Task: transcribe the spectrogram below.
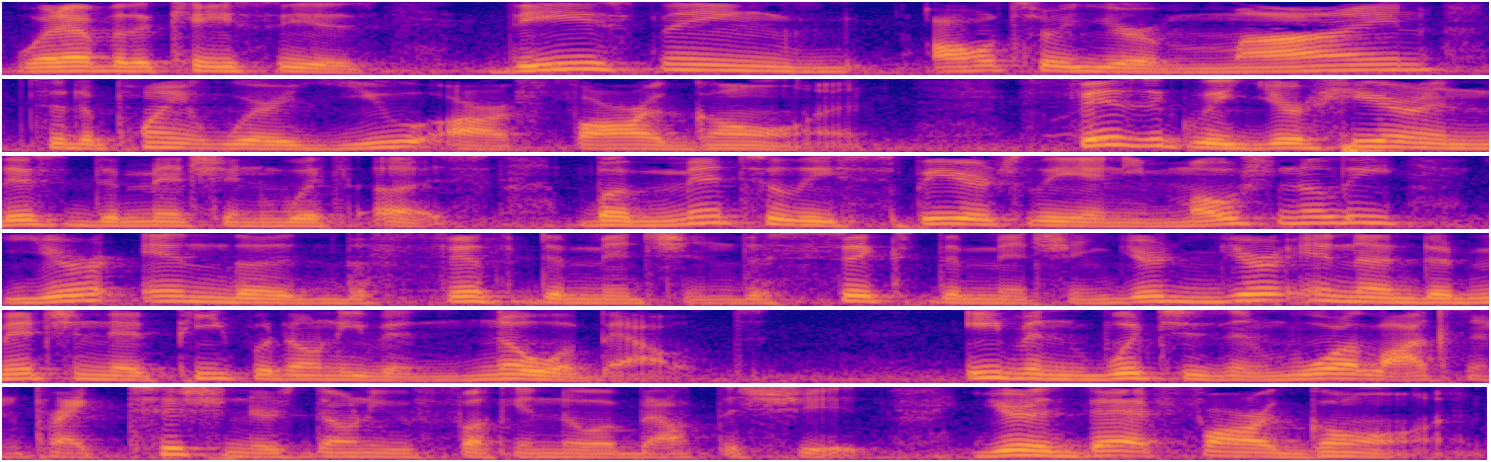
whatever the case is, these things alter your mind to the point where you are far gone. Physically you're here in this dimension with us but mentally spiritually and emotionally you're in the the fifth dimension the sixth dimension. You're you're in a dimension that people don't even know about. Even witches and warlocks and practitioners don't even fucking know about the shit. You're that far gone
